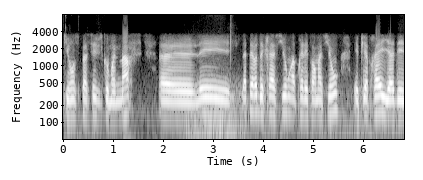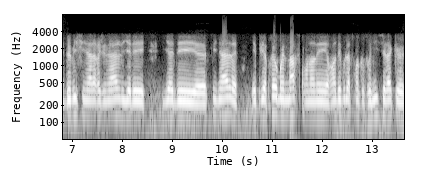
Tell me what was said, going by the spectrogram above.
qui vont se passer jusqu'au mois de mars. Euh, les, la période de création après les formations, et puis après il y a des demi-finales régionales, il y a des, il y a des euh, finales, et puis après au mois de mars pendant les rendez-vous de la francophonie, c'est là que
